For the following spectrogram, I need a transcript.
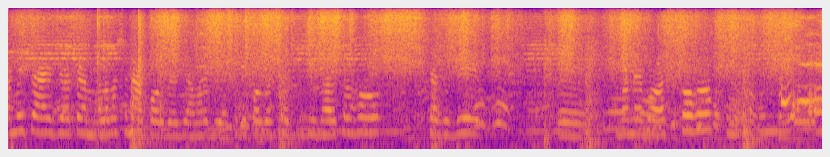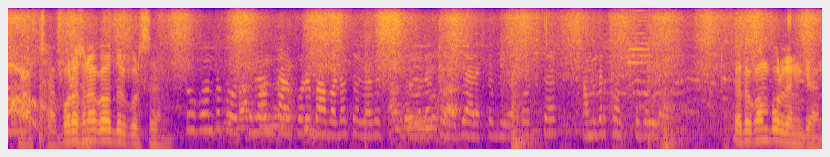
আমি চাই যে প্রেম ভালোবাসা না করবে যে আমার বিয়ে সাথে করবে সে যদি বিবাহিত হোক সে যদি মানে বয়স্ক হোক আচ্ছা পড়াশোনা কত দূর করছেন পর্যন্ত করছিলাম তারপরে বাবাটা চলে গেছে ছোটবেলায় চলে যায় আরেকটা বিয়ে করছে। আমাদের কষ্ট করলে এত কম বললেন কেন।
